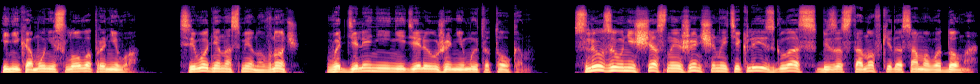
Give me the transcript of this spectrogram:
И никому ни слова про него. Сегодня на смену, в ночь. В отделении неделю уже не мыто толком. Слезы у несчастной женщины текли из глаз без остановки до самого дома.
